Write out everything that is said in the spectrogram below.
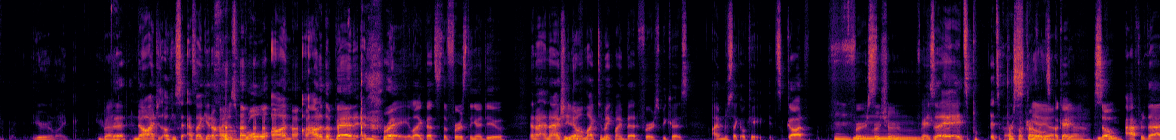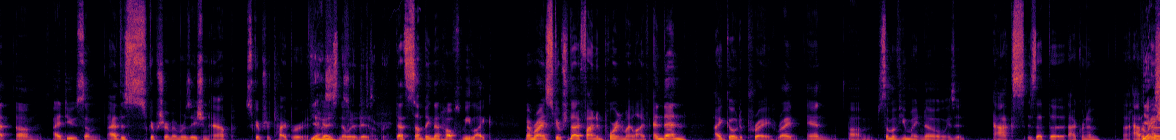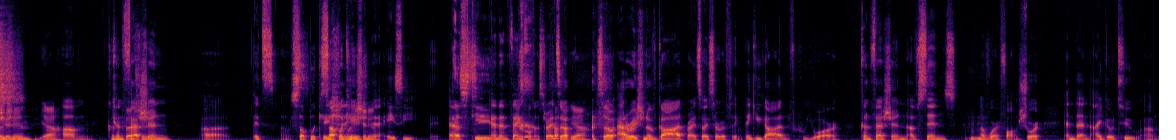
your like your Bed? bed. No, I just okay. So as I get up, I just roll on out of the bed and pray. Like that's the first thing I do. And I and I actually Yeah. don't like to make my bed first because I'm just like, okay, it's God first. for sure. Okay, so it- it's it's a personal Yeah, yeah, okay, yeah. so after that, um, I do some. I have this scripture memorization app, Scripture Typer. If Yes, you guys know what it is, Typer. that's something that helps me like memorize scripture that I find important in my life, and then I go to pray. Right, and um, some of you might know, is it ACTS? Is that the acronym? Uh, adoration, Adoration, yeah. um, Confession. confession. Uh, it's Supplication. supplication. A C S T, and then thankfulness, right? So Yeah. so adoration of God, right? So I start with saying, "Thank you, God, for who you are." Confession of sins, of where I've fallen short, and then I go to um,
